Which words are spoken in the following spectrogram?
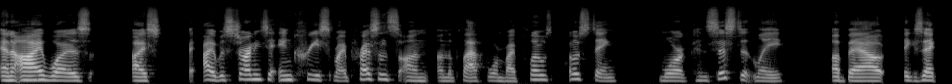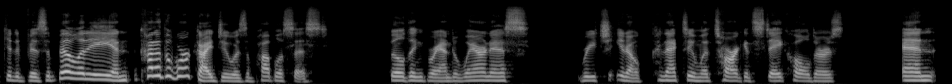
and I mm-hmm. was I I was starting to increase my presence on on the platform by posting more consistently about executive visibility and kind of the work I do as a publicist, building brand awareness, reach, you know, connecting with target stakeholders. And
